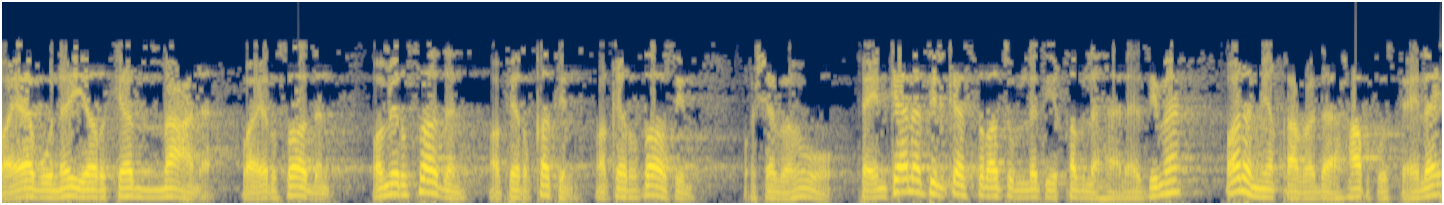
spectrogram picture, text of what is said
ويا بني اركب معنا وإرصادا ومرصادا وفرقة وقرطاس وشبهه. فإن كانت الكسرة التي قبلها لازمة ولم يقع بعدها حرف استعلاء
